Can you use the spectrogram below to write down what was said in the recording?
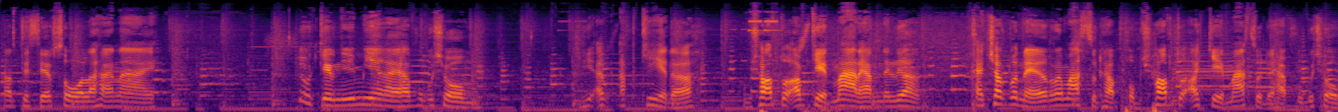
เราติดเซฟโซนแล้วฮะนายดูเกมนี้มีอะไรครับคุณผู้ชม นี่อัพอัปเกรดเหรอ ผมชอบตัวอัปเกรดมากเลยครับในเรื่อง ใครชอบตัวไหนเริ่มมากสุดครับ ผมชอบตัวอัปเกรดมากสุดเลยครับคุณผู้ชม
